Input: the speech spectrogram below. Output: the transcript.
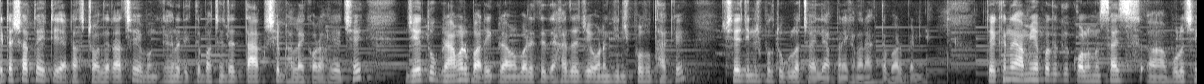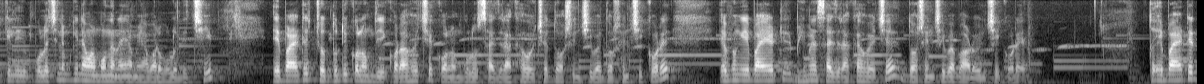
এটার সাথে এটি অ্যাটাচ টয়লেট আছে এবং এখানে দেখতে পাচ্ছেন যে তাক শেপ ঢালাই করা হয়েছে। যেহেতু গ্রামের বাড়ি, গ্রামের বাড়িতে দেখা যায় যে অনেক জিনিসপত্র থাকে, সেই জিনিসপত্রগুলো চাইলে আপনারা এখানে রাখতে পারবেন। তো এখানে আমি আপনাদেরকে কলমের সাইজ বলেছে কি, বলেছিলাম কিনা আমার মনে নাই, আমি আবার বলে দিচ্ছি। এই বাড়িটির চোদ্দোটি কলম দিয়ে করা হয়েছে। কলমগুলোর সাইজ রাখা হয়েছে দশ ইঞ্চি বা দশ ইঞ্চি করে এবং এই বাড়িটির ভীমের সাইজ রাখা হয়েছে দশ ইঞ্চি বা বারো ইঞ্চি করে। তো এই বায়োটের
